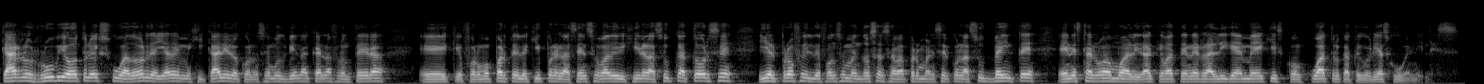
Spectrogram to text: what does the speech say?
Carlos Rubio, otro exjugador de allá de Mexicali, lo conocemos bien acá en la frontera, eh, que formó parte del equipo en el ascenso, va a dirigir a la sub-14 y el profe Ildefonso Mendoza se va a permanecer con la sub-20 en esta nueva modalidad que va a tener la Liga MX con cuatro categorías juveniles.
